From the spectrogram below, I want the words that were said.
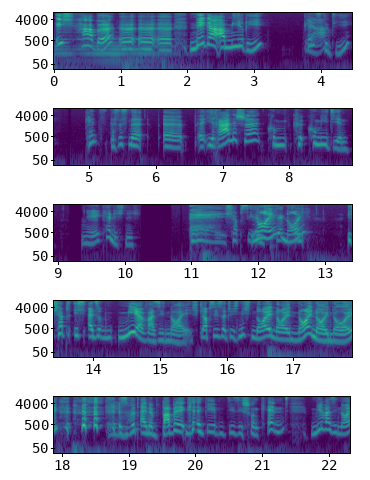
Ich habe äh, äh, äh, Nega Amiri. Kennst ja. du die? Kennst, das ist eine äh, äh, iranische Com Comedian. Nee, kenne ich nicht. Ey, ich habe sie Neu? Neu? Ich habe, ich, also mir war sie neu. Ich glaube, sie ist natürlich nicht neu, neu, neu, neu, neu. Es wird eine Bubble geben, die sie schon kennt. Mir war sie neu.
